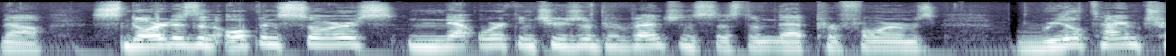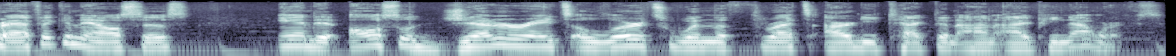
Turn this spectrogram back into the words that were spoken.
Now, Snort is an open source network intrusion prevention system that performs real time traffic analysis and it also generates alerts when the threats are detected on IP networks.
